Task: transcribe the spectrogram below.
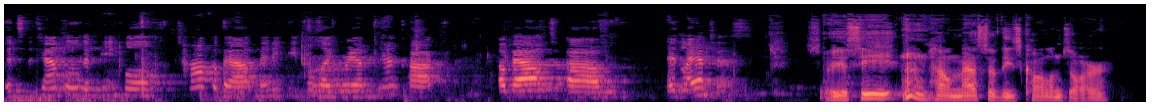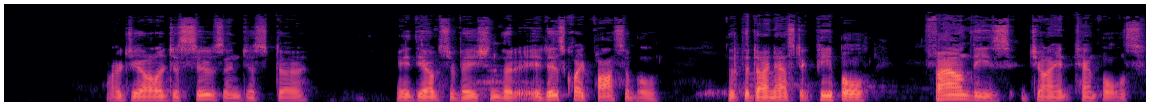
It's the temple that people talk about. Many people, like Graham Hancock, about um, Atlantis. So you see how massive these columns are. Our geologist Susan just uh, made the observation that it is quite possible that the dynastic people found these giant temples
